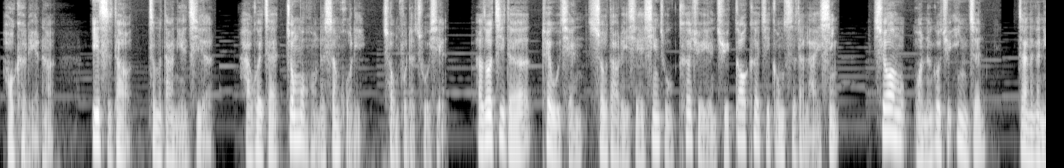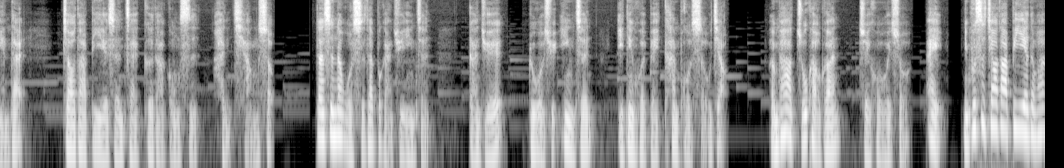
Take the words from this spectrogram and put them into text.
好可怜啊！一直到这么大年纪了，还会在钟孟宏的生活里重复的出现。他说，记得退伍前收到了一些新竹科学园区高科技公司的来信，希望我能够去应征。在那个年代。交大毕业生在各大公司很抢手，但是呢，我实在不敢去应征，感觉如果去应征，一定会被看破手脚，很怕主考官最后会说：“哎，你不是交大毕业的吗？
